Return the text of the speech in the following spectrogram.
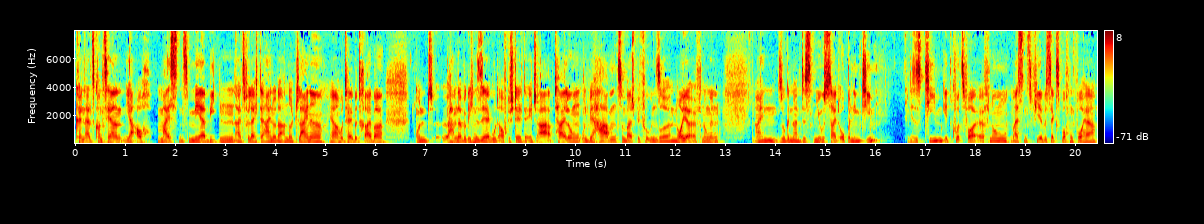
können als Konzern ja auch meistens mehr bieten als vielleicht der ein oder andere kleine ja, Hotelbetreiber und äh, haben da wirklich eine sehr gut aufgestellte HR-Abteilung. Und wir haben zum Beispiel für unsere Neueröffnungen ein sogenanntes New Site Opening Team. Dieses Team geht kurz vor Eröffnung, meistens vier bis sechs Wochen vorher,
